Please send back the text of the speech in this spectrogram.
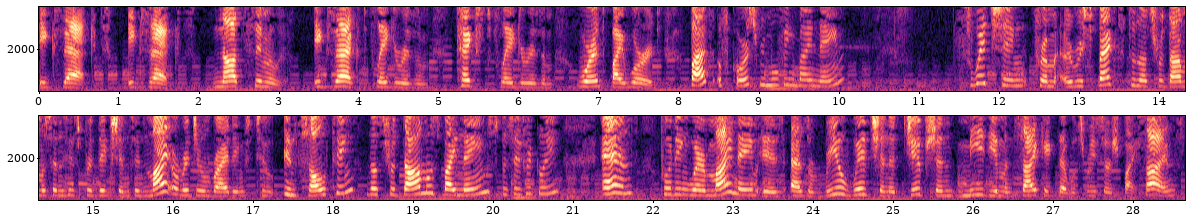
exact, exact, not similar. Exact plagiarism, text plagiarism, word by word. But of course, removing my name switching from respect to Nostradamus and his predictions in my original writings to insulting Nostradamus by name specifically, and putting where my name is as a real witch and Egyptian medium and psychic that was researched by science,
